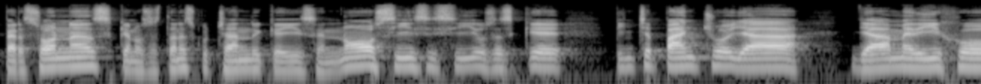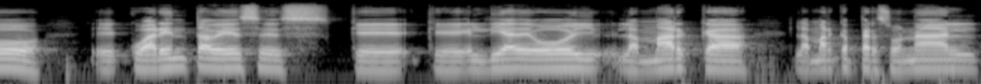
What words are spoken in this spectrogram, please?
personas que nos están escuchando y que dicen, no, sí, sí, sí, o sea, es que pinche Pancho ya, ya me dijo 40 eh, veces que, que, el día de hoy la marca, la marca personal,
